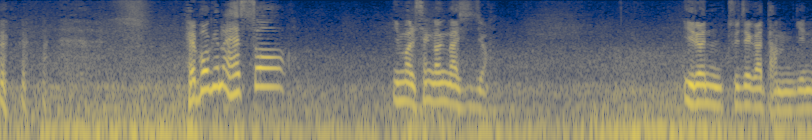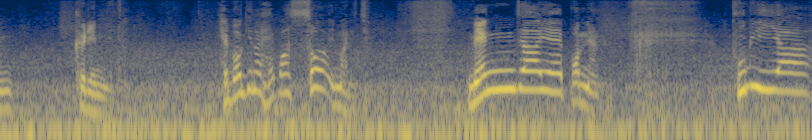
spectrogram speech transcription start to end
회복이나 했어? 이 말 생각나시죠? 이런 주제가 담긴 글입니다. 회복이나 해봤어? 이 말이죠. 맹자에 보면, 불이야,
